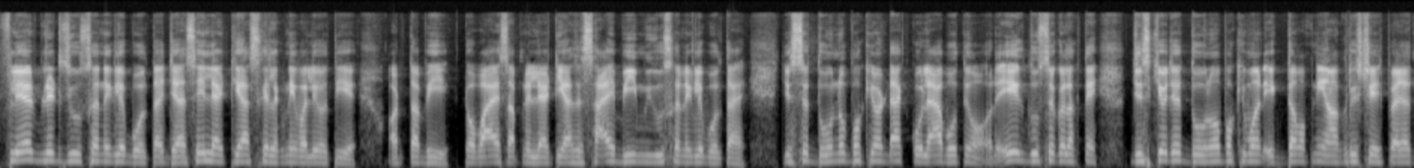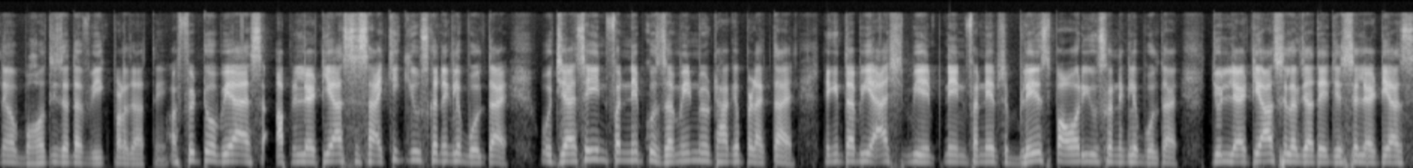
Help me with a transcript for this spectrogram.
फ्लेयर ब्लिड्स यूज़ करने के लिए बोलता है। जैसे ही लेटियास के लगने वाली होती है। और तभी टोबायस अपने लेटिया से साई बीम यूज़ करने के लिए बोलता है, जिससे दोनों पॉकीमोन अटैक कोलैब होते हैं और एक दूसरे को लगते हैं, जिसकी वजह से दोनों पॉकीमोन एकदम अपनी आखिरी स्टेज पर आ जाते हैं और बहुत ही ज़्यादा वीक पड़ जाते हैं। और फिर टोबियास अपने लेटियास से साइकिक यूज़ करने के लिए बोलता है, वो जैसे ही इन्फरनेप को ज़मीन में उठा के पड़कता है, लेकिन तभी ऐश भी अपने इन्फरनेप से ब्लेस पावर यूज़ करने के लिए बोलता है, जो लेटियास से लग जाते हैं, जिससे लेटियास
